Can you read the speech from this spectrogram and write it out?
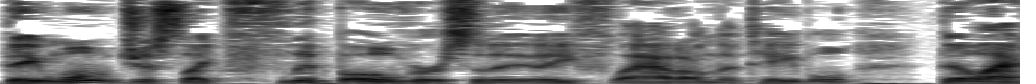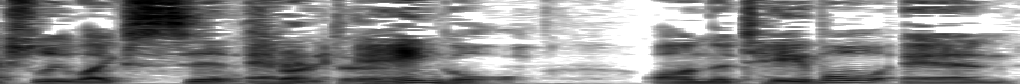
they won't just like flip over so they lay flat on the table. They'll actually like sit at an to- angle on the table and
